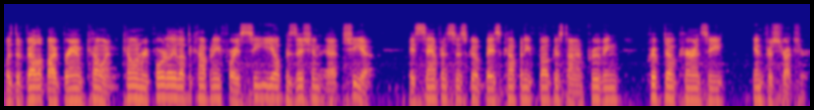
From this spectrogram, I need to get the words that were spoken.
was developed by Bram Cohen. Cohen reportedly left the company for a CEO position at Chia, a San Francisco based company focused on improving cryptocurrency infrastructure.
